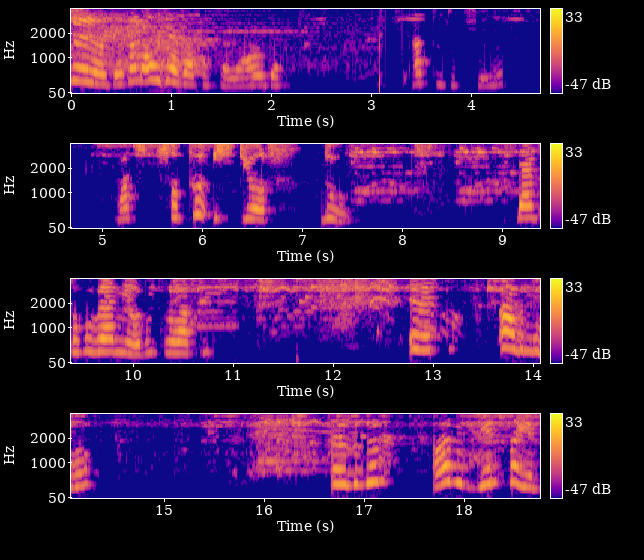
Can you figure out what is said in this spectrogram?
böyle olacak ama olacağız arkadaşlar ya olacak. Attım topu şöyle. Maç topu istiyordu. Ben topu vermiyordum. Prova attım. Evet. Aldım bunu. Öldürdüm. Abi geri sayın.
